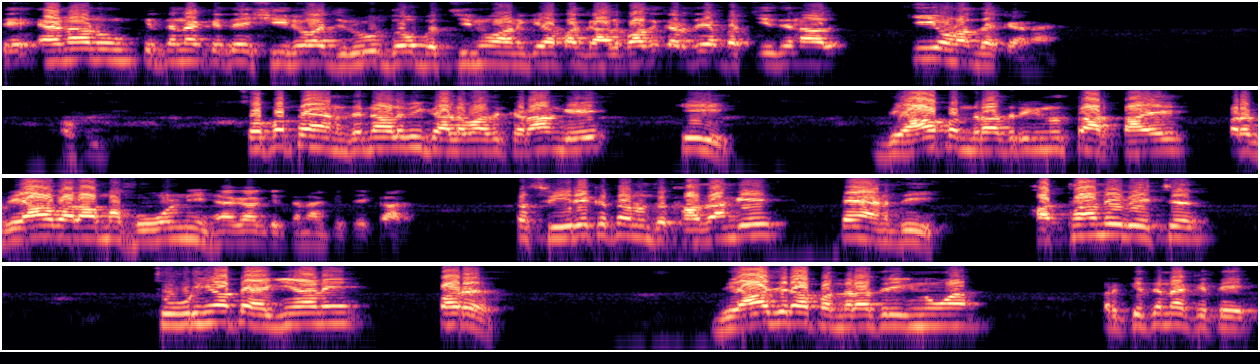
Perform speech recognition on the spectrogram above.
ਤੇ ਇਹਨਾਂ ਨੂੰ ਕਿਤੇ ਨਾ ਕਿਤੇ ਆਸ਼ੀਰਵਾਦ ਜ਼ਰੂਰ ਦਿਓ ਬੱਚੀ ਨੂੰ ਆਣ ਕੇ ਆਪਾਂ ਗੱਲਬਾਤ ਕਰਦੇ ਆ ਬੱਚੀ ਦੇ ਨਾਲ ਕੀ ਉਹਨਾਂ ਦਾ ਕਹਿਣਾ ਹੈ. ਸੋ ਆਪਾਂ ਭੈਣ ਦੇ ਨਾਲ ਵੀ ਗੱਲਬਾਤ ਕਰਾਂਗੇ ਕਿ ਵਿਆਹ 15 ਤਰੀਕ ਨੂੰ ਧਰਤਾ ਏ ਪਰ ਵਿਆਹ ਵਾਲਾ ਮਾਹੌਲ ਨਹੀਂ ਹੈਗਾ ਕਿਤੇ ਨਾ ਕਿਤੇ ਘਰ। ਤਸਵੀਰ ਇੱਕ ਤੁਹਾਨੂੰ ਦਿਖਾ ਦਾਂਗੇ ਭੈਣ ਦੀ। ਹੱਥਾਂ ਦੇ ਵਿੱਚ ਚੂੜੀਆਂ ਪੈ ਗਈਆਂ ਨੇ ਪਰ ਵਿਆਹ ਜਿਹੜਾ 15 ਤਰੀਕ ਨੂੰ ਆ ਪਰ ਕਿਤੇ ਨਾ ਕਿਤੇ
